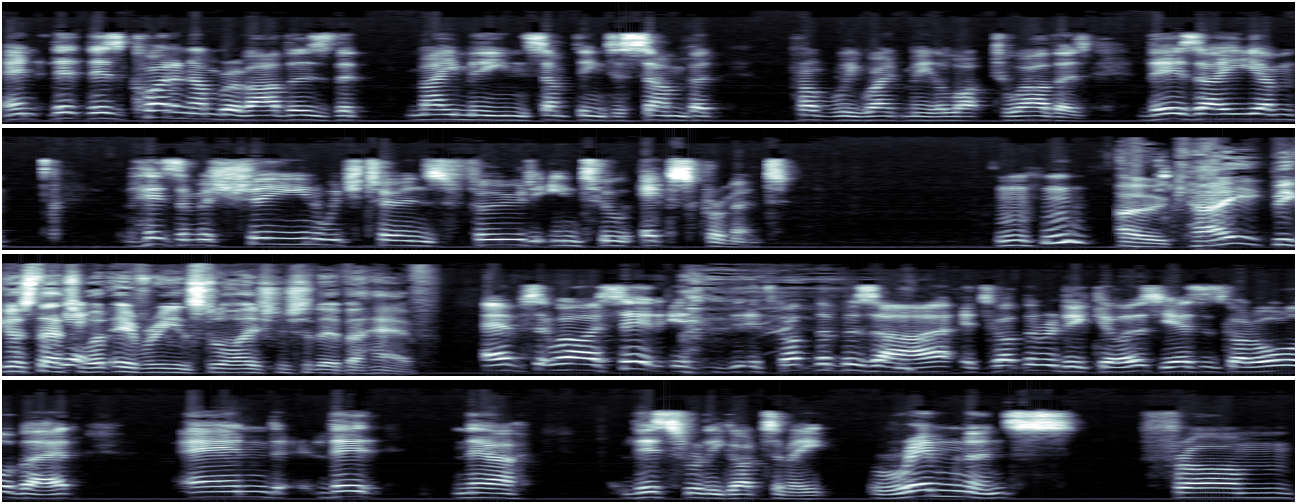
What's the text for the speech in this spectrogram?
And th- there's quite a number of others that may mean something to some, but probably won't mean a lot to others. There's a um, there's a machine which turns food into excrement. Mm-hmm. Okay, because that's what every installation should ever have. Absolutely. Well, I said it, has got the bizarre, it's got the ridiculous. Yes, it's got all of that. And there, now, this really got to me. Remnants from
